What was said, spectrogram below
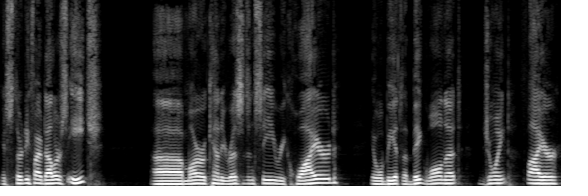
It's thirty five dollars each. Uh, Morrow County residency required. It will be at the Big Walnut Joint Fire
